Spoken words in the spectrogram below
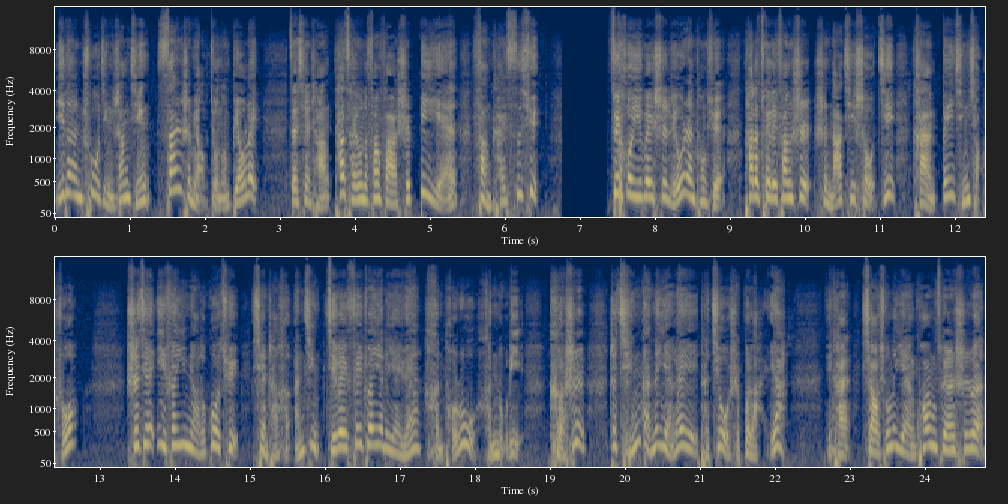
一旦触景伤情，三十秒就能飙泪。在现场，他采用的方法是闭眼放开思绪。最后一位是刘然同学，他的催泪方式是拿起手机看悲情小说。时间一分一秒的过去，现场很安静，几位非专业的演员很投入、很努力。可是这情感的眼泪，它就是不来呀。你看，小熊的眼眶虽然湿润，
